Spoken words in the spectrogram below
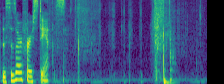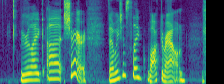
this is our first dance. We were like, uh, sure. Then we just like walked around.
